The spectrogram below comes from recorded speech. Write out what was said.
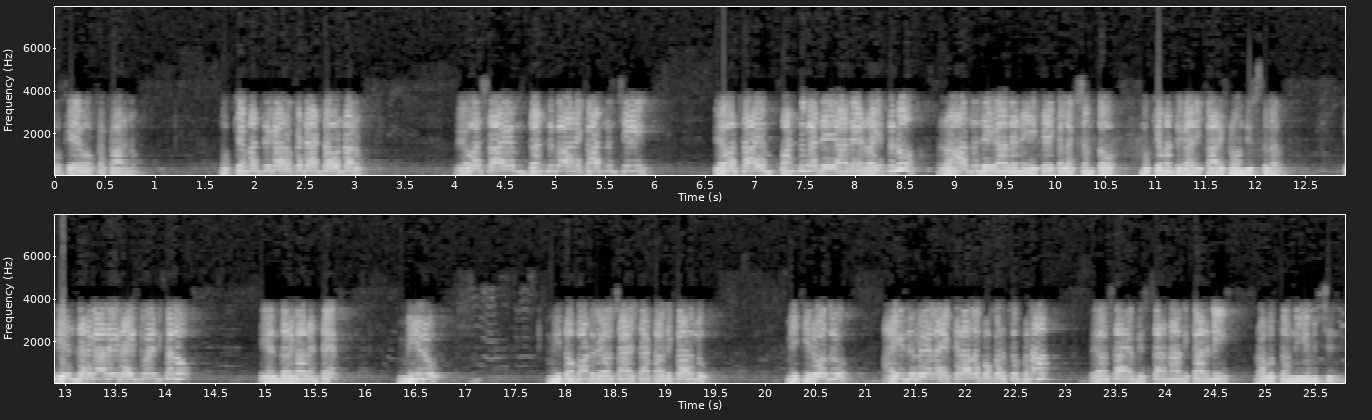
ఒకే ఒక్క కారణం. ముఖ్యమంత్రి గారు ఒకటే అంటా ఉన్నారు. వ్యవసాయం దండుగా అనే కాడి నుంచి వ్యవసాయం పండుగ చేయాలి రైతును రాజు చేయాలనే ఏకైక లక్ష్యంతో ముఖ్యమంత్రి గారి కార్యక్రమం తీసుకున్నారు. ఏం జరగాలి ఈ రైతు వేదికలో? ఏం జరగాలంటే మీరు మీతో పాటు వ్యవసాయ శాఖ అధికారులు మీకు ఈరోజు ఐదు వేల ఎకరాలకు ఒకరు చొప్పున వ్యవసాయ విస్తరణాధికారిని ప్రభుత్వం నియమించింది.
